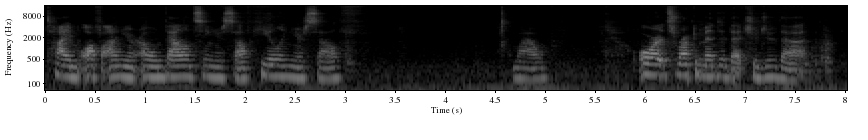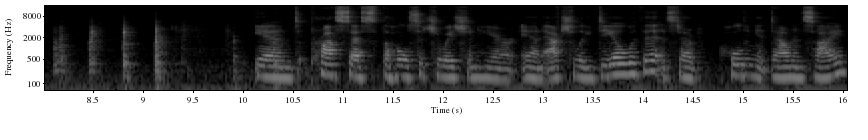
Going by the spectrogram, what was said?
time off on your own, balancing yourself, healing yourself. Wow. Or it's recommended that you do that and process the whole situation here and actually deal with it instead of holding it down inside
